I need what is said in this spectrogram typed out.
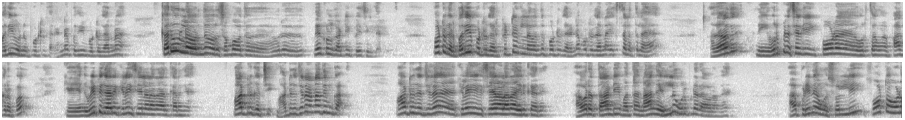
பதிவு ஒன்று போட்டிருக்காரு. என்ன பதிவு போட்டிருக்காருன்னா கரூரில் வந்து ஒரு சம்பவத்தை ஒரு மேற்கோள் காட்டி பேசியிருக்காரு. போட்டிருக்காரு பதிவு போட்டிருக்காரு ட்விட்டரில் வந்து போட்டிருக்காரு. என்ன போட்டிருக்காருன்னா எக்ஸ் தளத்தில் அதாவது நீங்கள் உறுப்பினர் சேர்க்கைக்கு போன ஒருத்தவங்க பார்க்குறப்போ எங்கள் வீட்டுக்காரர் கிளை செயலாளராக இருக்காருங்க. மாற்றுக் கட்சி மாற்றுக் கட்சினா அதிமுக மாற்றுக் கட்சியில் கிளை செயலாளராக இருக்கார். அவரை தாண்டி மற்ற நாங்கள் எல்லாம் உறுப்பினர் ஆகிறோங்க. அப்படின்னு அவங்க சொல்லி ஃபோட்டோவோட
